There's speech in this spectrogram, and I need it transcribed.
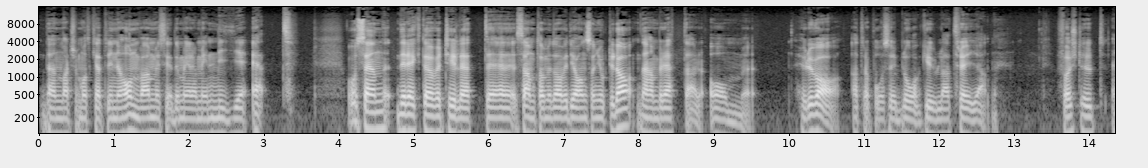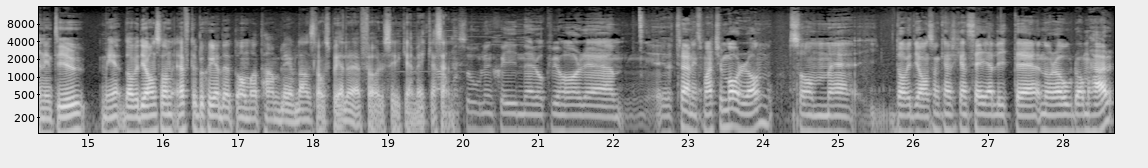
den matchen mot Katrineholm vann vi sedermera med 9-1. Och sen direkt över till ett eh, samtal med David Jansson gjort idag där han berättar om hur det var att dra på sig blågula tröjan. Först ut en intervju med David Jansson efter beskedet om att han blev landslagsspelare för cirka en vecka sedan. solen skiner och vi har eh, eh, träningsmatch imorgon som eh, David Jansson kanske kan säga lite några ord om här.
